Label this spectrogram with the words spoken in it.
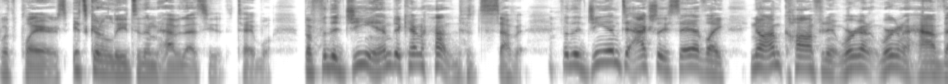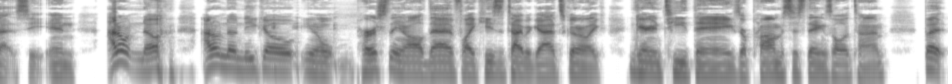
with players, it's going to lead to them having that seat at the table. But for the GM to come out and stop it, for the GM to actually say, of like, no, I'm confident we're gonna we're gonna have that seat. And I don't know, I don't know Nico, you know, personally and all that. If like he's the type of guy that's gonna like guarantee things or promises things all the time. But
